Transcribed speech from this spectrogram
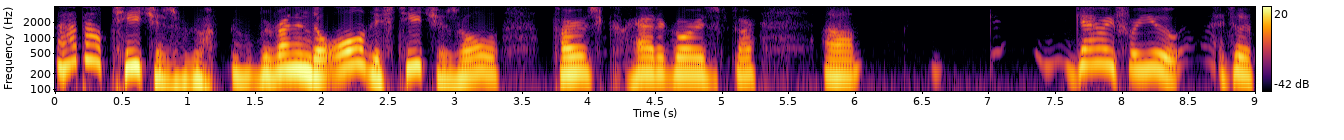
And how about teachers? We, go, we run into all these teachers, all first categories. Uh, Gary, for you, does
